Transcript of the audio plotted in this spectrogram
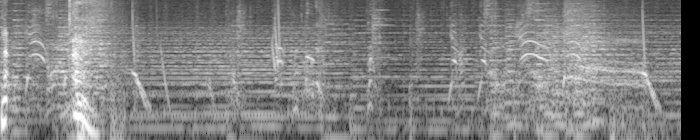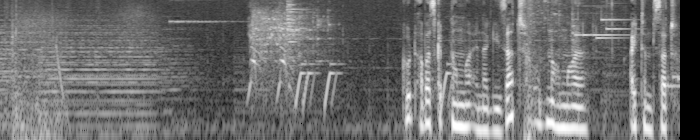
Na. Gut, aber es gibt nochmal Energie satt und nochmal Items satt.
